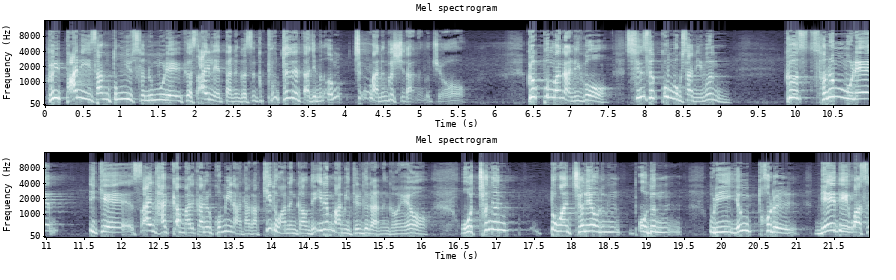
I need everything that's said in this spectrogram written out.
거의 반 이상 독립선언물에 그 사인을 했다는 것은 그 프로테스를 따지면 엄청 많은 것이라는 거죠. 그것뿐만 아니고 신석구 목사님은 그 선언물에 이렇게 사인할까 말까를 고민하다가 기도하는 가운데 이런 마음이 들더라는 거예요. 5천년 동안 전해오던 오던 우리 영토를 내대 와서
